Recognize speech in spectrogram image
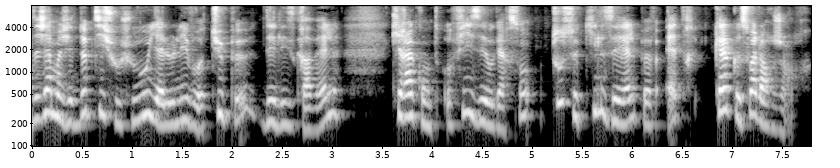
déjà, moi j'ai deux petits chouchous, il y a le livre Tu peux d'Élise Gravel, qui raconte aux filles et aux garçons tout ce qu'ils et elles peuvent être, quel que soit leur genre.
